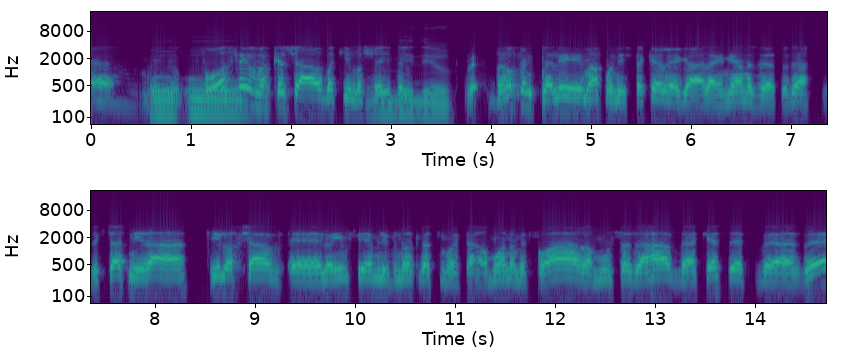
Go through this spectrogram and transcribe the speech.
בדיוק. הוא- פרוס לי בבקשה ארבע קילו שייטל. בדיוק. באופן כללי, אם אנחנו נסתכל רגע על העניין הזה, אתה יודע, זה קצת נראה כאילו עכשיו אה, אלוהים סיים לבנות לעצמו את הארמון המפואר, עמוס הזהב והכסף והזה,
